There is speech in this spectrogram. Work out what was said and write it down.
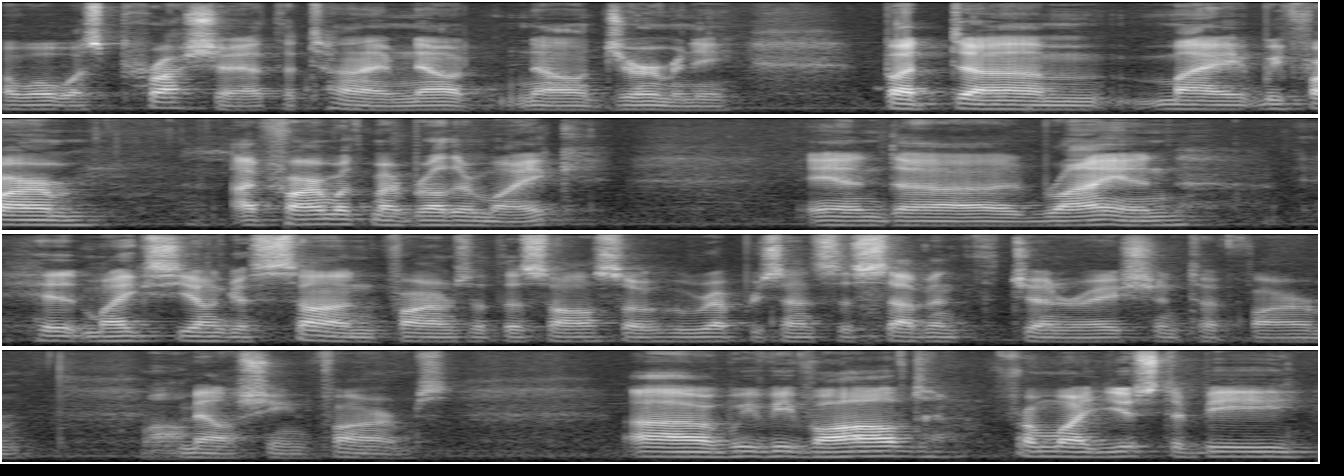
uh, what was Prussia at the time, now now Germany. But um, my we farm, I farm with my brother Mike, and uh, Ryan, his, Mike's youngest son, farms with us also, who represents the seventh generation to farm wow. Malchine Farms. Uh, we've evolved from what used to be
